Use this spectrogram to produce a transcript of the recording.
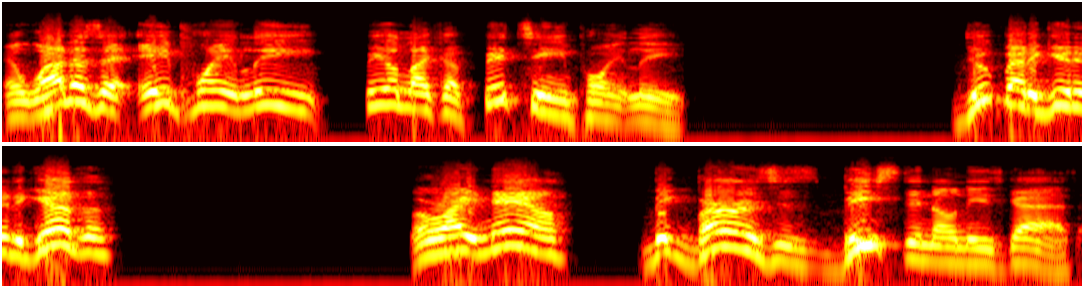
And why does an eight point lead feel like a 15 point lead? Duke better get it together. But right now, Big Burns is beasting on these guys.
